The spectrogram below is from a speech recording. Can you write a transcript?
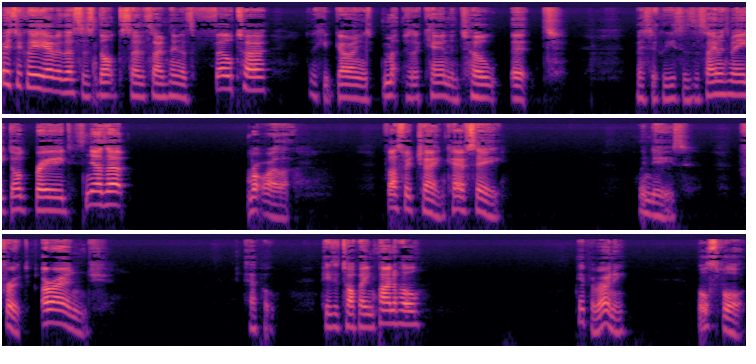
basically, this is not to say the same thing as filter. I keep going as much as I can until it basically uses the same as me. Dog breed, Schnauzer, Rottweiler. Fast food chain, KFC. Wendy's. Fruit, orange. Apple. Pizza topping, pineapple. Pepperoni. Ball sport,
